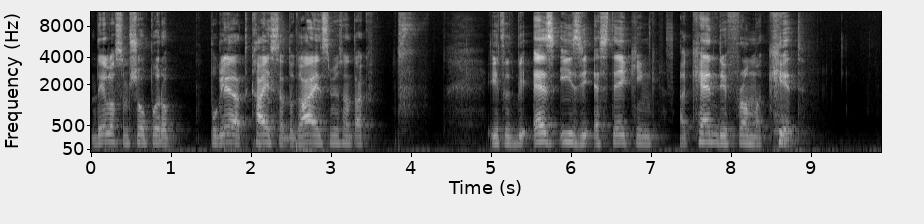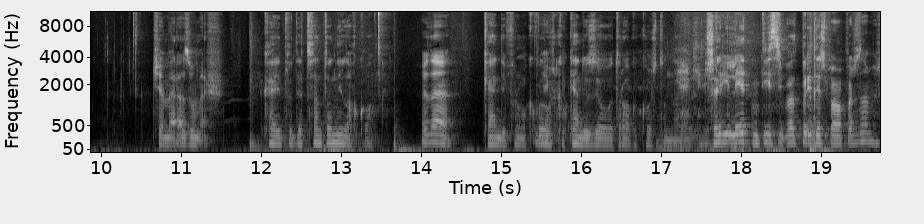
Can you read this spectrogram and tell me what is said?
delal, sem šel prvo pogledat, kaj se dogaja in sem bil sem tak. "Pff, It would be as easy as taking a candy from a kid. Če me razumeš. kaj tudi sam to ni lahko. Da je? Candy from, kako boš kot Candy vzel otroka, kako to naredi? Tri letni ti si pa prideš, pa pač zameš.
